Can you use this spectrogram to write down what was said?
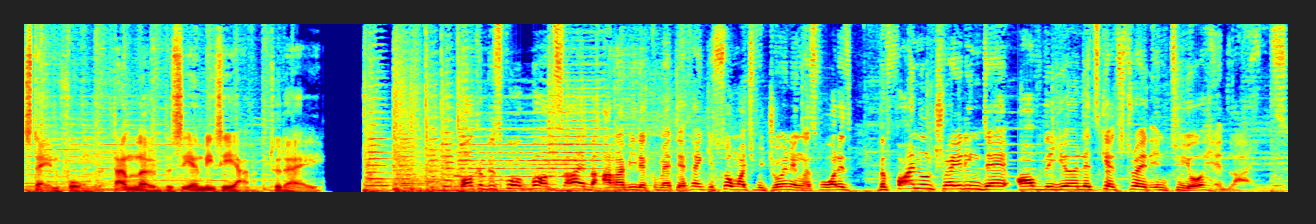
Stay informed. Download the CNBC app today. Welcome to Squawk Box. I'm Arabile Gumede. Thank you so much for joining us for what is the final trading day of the year. Let's get straight into your headlines.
